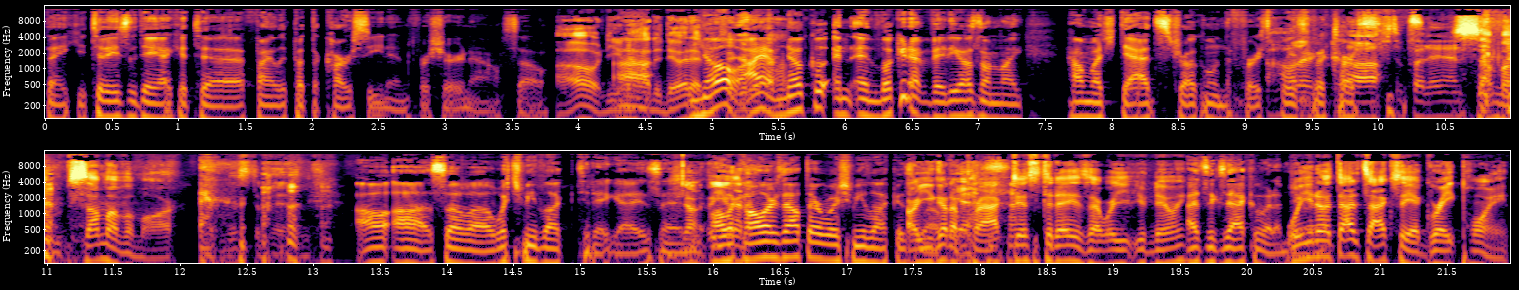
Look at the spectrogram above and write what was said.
Thank you. Today's the day I get to finally put the car seat in for sure now. So. Oh, do you know Uh, how to do it? Have no, figured I have out? no clue. And, and looking at videos on like how much dads struggle in the first Oh, place they're with car tough seats. to put in. Some of some of them are. This depends. Oh, uh, so uh, wish me luck today, guys, and No, all you're the callers out there. Wish me luck as Are well. you going to practice today? Is that what you're doing? That's exactly what I'm doing. Well, doing. you know what? That's actually a great point.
